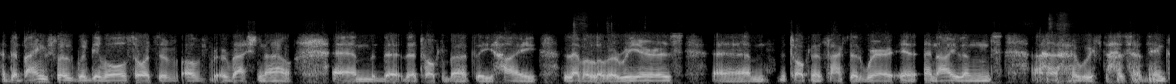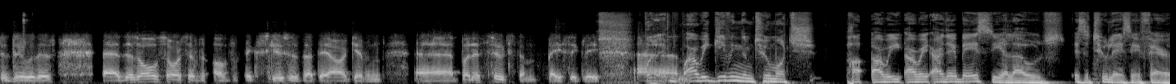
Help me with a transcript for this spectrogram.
the, the banks will, will give all sorts of, of rationale. Um, they're, they're talking about the high level of arrears. Um, they're talking the fact that we're an island, uh, which has nothing to do with it. Uh, there's all sorts of, of excuses that they are given, uh, but it suits them basically. Um, are we giving them too much? Are we? Are we? Are they basically allowed? Is it too laissez-faire?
